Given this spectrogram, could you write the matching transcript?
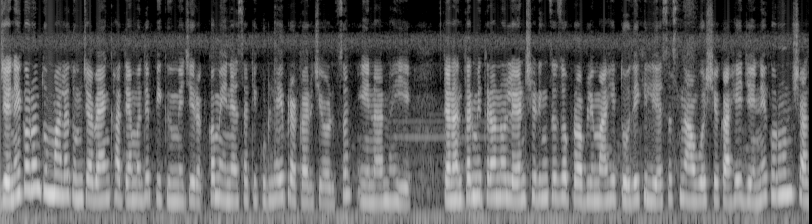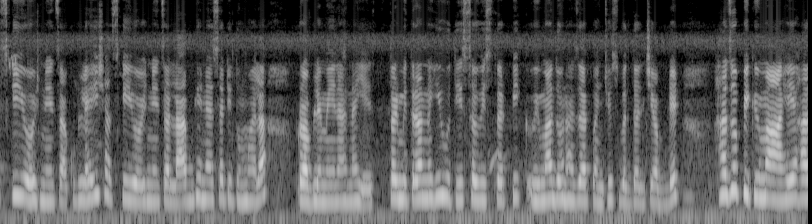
जेणेकरून तुम्हाला तुमच्या बँक खात्यामध्ये पीक विम्याची रक्कम येण्यासाठी कुठल्याही प्रकारची अडचण येणार नाही आहे त्यानंतर मित्रांनो लँड शेडिंगचा जो प्रॉब्लेम आहे तो देखील यस असणं आवश्यक आहे जेणेकरून शासकीय योजनेचा कुठल्याही शासकीय योजनेचा लाभ घेण्यासाठी तुम्हाला प्रॉब्लेम येणार नाही आहे तर मित्रांनो ही होती सविस्तर पीक विमा दोन हजार पंचवीसबद्दलची अपडेट. हा जो पीक विमा आहे हा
